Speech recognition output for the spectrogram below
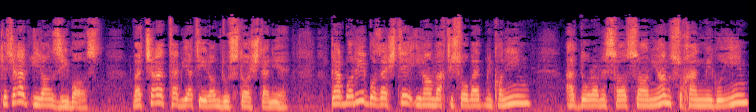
که چقدر ایران زیباست و چقدر طبیعت ایران دوست داشتنیه. درباره گذشته ایران وقتی صحبت می‌کنیم از دوران ساسانیان سخن می‌گوییم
